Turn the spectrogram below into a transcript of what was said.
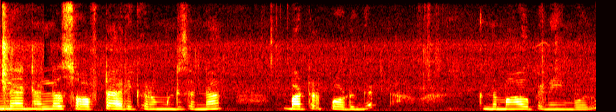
இல்லை நல்லா சாஃப்டாக இருக்கணும்னு சொன்னால் பட்டர் போடுங்க. அந்த மாவு பிணையும் போது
